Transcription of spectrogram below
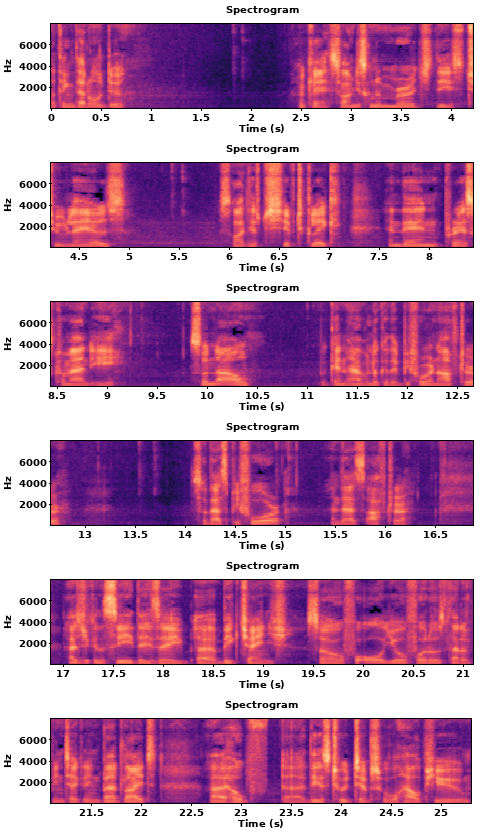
I think that'll do. Okay, so I'm just going to merge these two layers. So I'll just shift click and then press Command E. So now we can have a look at the before and after. So that's before and that's after. As you can see, there's a, a big change. So for all your photos that have been taken in bad light, I hope uh, these two tips will help you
